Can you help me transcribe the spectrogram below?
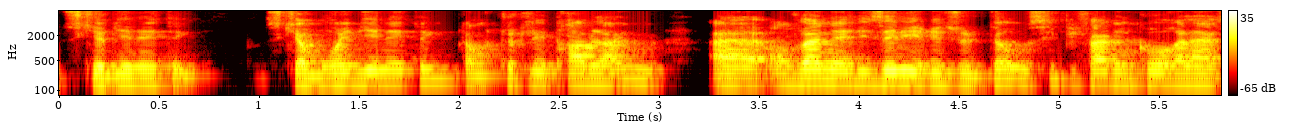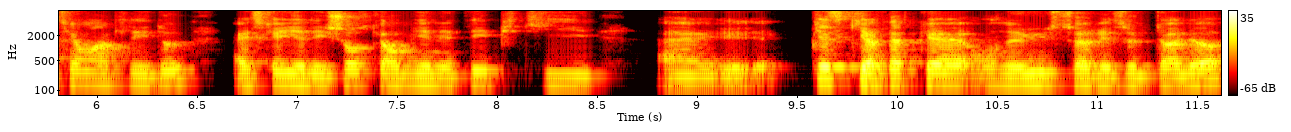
ce qui a bien été, ce qui a moins bien été, donc tous les problèmes. Euh, on va analyser les résultats aussi, puis faire une corrélation entre les deux. Est-ce qu'il y a des choses qui ont bien été, puis qui. Euh, qu'est-ce qui a fait qu'on a eu ce résultat-là?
